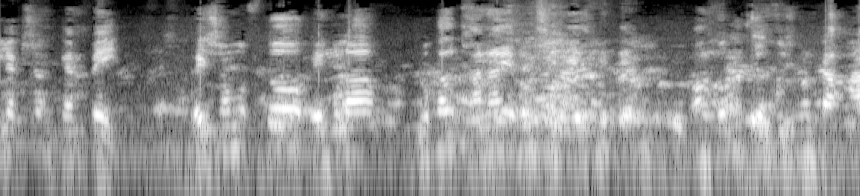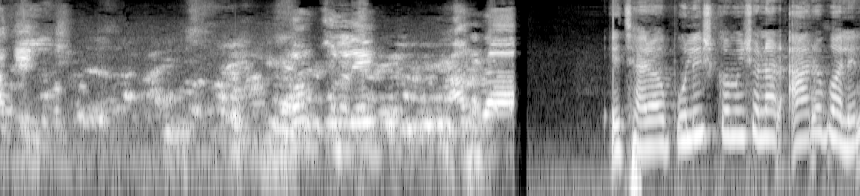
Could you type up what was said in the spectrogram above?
ইলেকশন ক্যাম্পেইন এই সমস্ত এগুলা লোকাল থানায় এবং সিবিএসপিতে এছাড়াও পুলিশ কমিশনার আরও বলেন,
